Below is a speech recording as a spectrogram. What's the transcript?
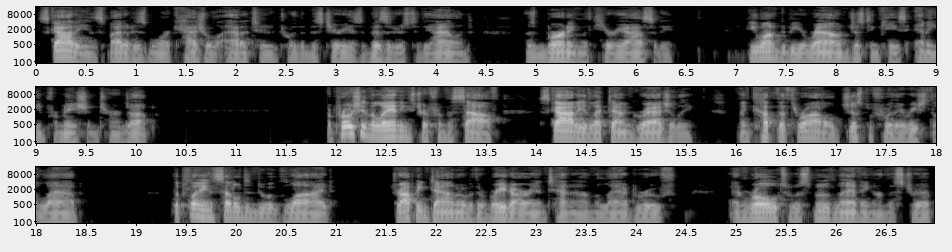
Scotty, in spite of his more casual attitude toward the mysterious visitors to the island, was burning with curiosity. He wanted to be around just in case any information turned up. Approaching the landing strip from the south, Scotty let down gradually, then cut the throttle just before they reached the lab. The plane settled into a glide, dropping down over the radar antenna on the lab roof, and rolled to a smooth landing on the strip.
